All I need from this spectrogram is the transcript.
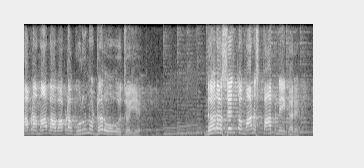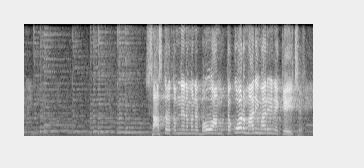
આપણા મા બાપ આપણા ગુરુનો ડર હોવો જોઈએ. ડર હશે ને તો માણસ પાપ નહીં કરે. શાસ્ત્ર તમને મને બહુ આમ ટકોર મારી મારીને કહે છે.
